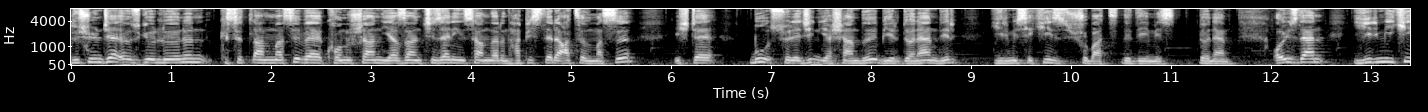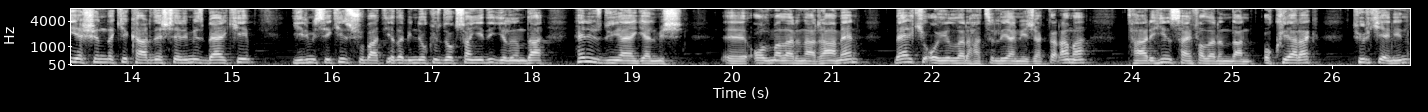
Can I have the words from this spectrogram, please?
düşünce özgürlüğünün kısıtlanması ve konuşan, yazan, çizen insanların hapislere atılması işte bu sürecin yaşandığı bir dönemdir. 28 Şubat dediğimiz dönem. O yüzden 22 yaşındaki kardeşlerimiz belki 28 Şubat ya da 1997 yılında henüz dünyaya gelmiş e, olmalarına rağmen belki o yılları hatırlayamayacaklar ama tarihin sayfalarından okuyarak Türkiye'nin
